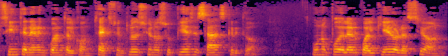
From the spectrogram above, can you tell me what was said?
sin tener en cuenta el contexto. Incluso si uno supiese sánscrito, uno puede leer cualquier oración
